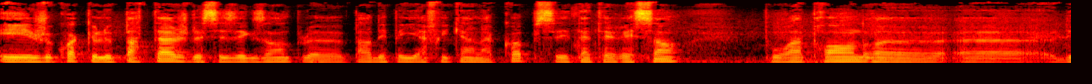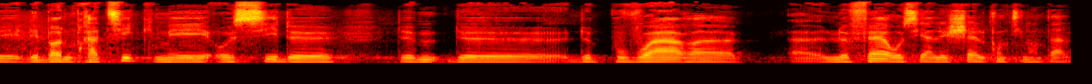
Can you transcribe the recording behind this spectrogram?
et je crois que le partage de ces exemples par des pays africains à la COP, c'est intéressant pour apprendre euh, euh, des, des, bonnes pratiques, mais aussi de, de, de, de pouvoir euh, euh, le faire aussi à l'échelle continentale.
